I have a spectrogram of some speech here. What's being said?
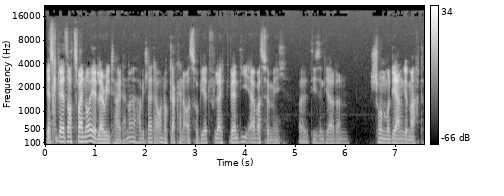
Es gibt ja jetzt auch zwei neue Larry-Teile, ne? Habe ich leider auch noch gar keine ausprobiert. Vielleicht wären die eher was für mich, weil die sind ja dann schon modern gemacht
